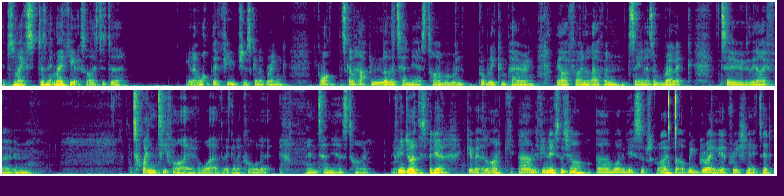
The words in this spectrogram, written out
it just makes doesn't it make you excited to, you know, what the future is going to bring, what's going to happen in another 10 years time when we're probably comparing the iPhone 11 seen as a relic to the iPhone 25 or whatever they're going to call it in 10 years time. If you enjoyed this video, give it a like, and if you're new to the channel, uh, why don't you subscribe? That would be greatly appreciated.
